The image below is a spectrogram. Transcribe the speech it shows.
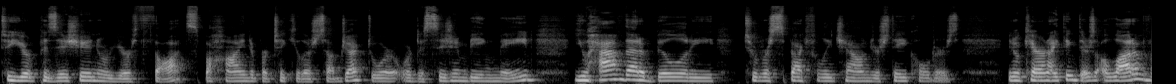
to your position or your thoughts behind a particular subject or, or decision being made, you have that ability to respectfully challenge your stakeholders. You know, Karen, I think there's a lot of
